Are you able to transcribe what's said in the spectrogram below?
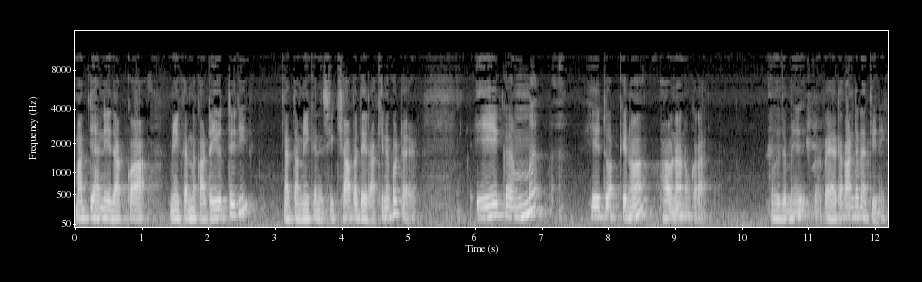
මධ්‍යහ්නයේ දක්වා මේ කරන කටයුත්තේදී නැත්නම් මේ කරන ශික්ෂාපදේ රකින්නකොට ඒකම හේතුවක් වෙනවා භාවනා නොකරන්න. මොකද මේ රැයට කණ්ඩ නැති වෙන එක.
